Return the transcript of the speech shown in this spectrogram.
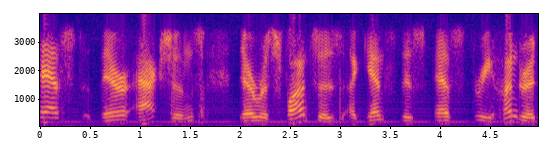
test their actions, their responses against this S 300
